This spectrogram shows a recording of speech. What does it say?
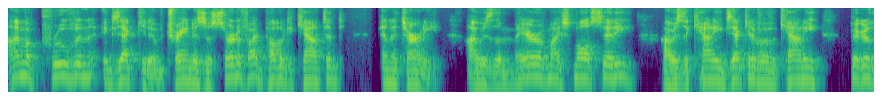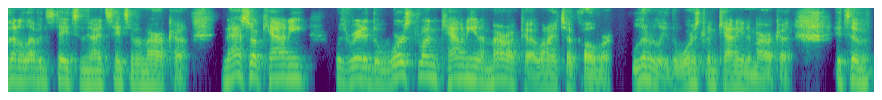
I'm a proven executive, trained as a certified public accountant and attorney. I was the mayor of my small city. I was the county executive of a county bigger than 11 states in the United States of America. Nassau County was rated the worst run county in America when I took over, literally the worst run county in America. It's a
